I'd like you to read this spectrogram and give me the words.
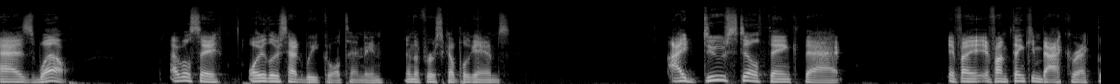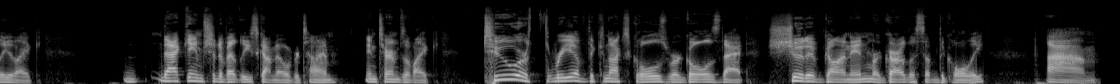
as well. I will say, Oilers had weak goaltending in the first couple games. I do still think that if I if I'm thinking back correctly, like that game should have at least gone to overtime in terms of like two or three of the Canucks goals were goals that should have gone in regardless of the goalie. Um,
